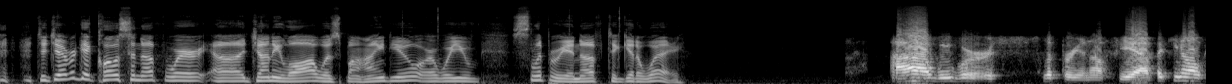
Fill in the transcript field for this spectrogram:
Did you ever get close enough where uh, Johnny Law was behind you, or were you slippery enough to get away? Uh, we were slippery enough, yeah. But you know,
